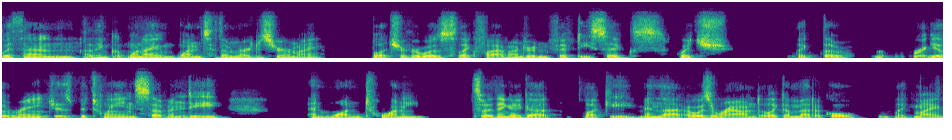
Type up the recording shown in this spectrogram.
within. I think when I went to the emergency room, my blood sugar was like 556, which like the regular range is between 70 and 120. So I think I got lucky in that I was around like a medical, like my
